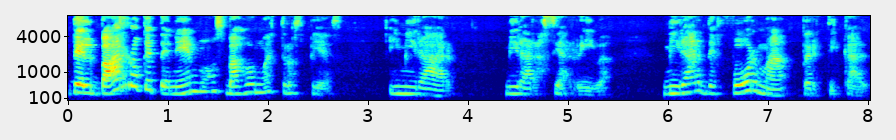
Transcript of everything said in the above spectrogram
del barro que tenemos bajo nuestros pies y mirar, mirar hacia arriba, mirar de forma vertical.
